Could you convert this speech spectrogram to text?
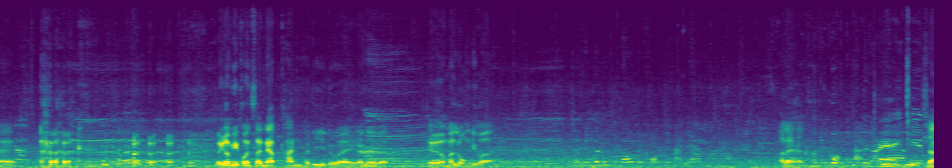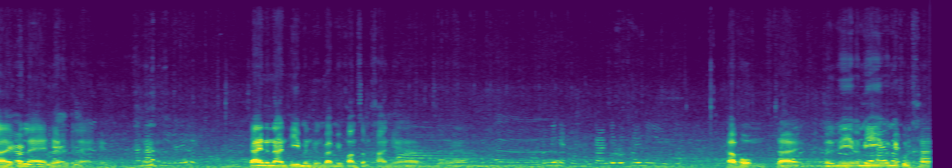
ใช่ แล้วก็มีคน snap ทันพอดีด้วยก็เลยแบบเออเอามาลงดีกว่าเป็นก็รู้ใช่ไหมว่าเป็นของที่หายากมากอะไรฮะ มันเป็นของที่หายากใช่เป็นแร่เทมเป็นแร่เทมใช่นานๆทีมันถึงแบบมีความสำคัญเนี่ยครับถูกไหมมันมีเหตุผลเหมือนกันที่ไม่ค่อยมีครับผมใช่มันมีมันมีมันมีคุณค่า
